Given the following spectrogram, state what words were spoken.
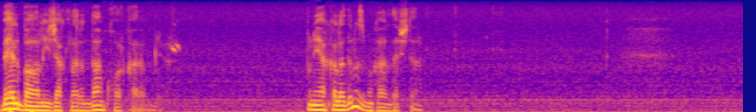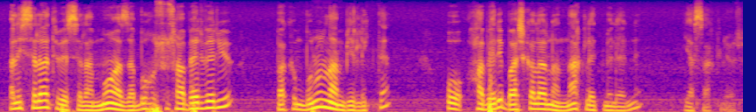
bel bağlayacaklarından korkarım diyor. Bunu yakaladınız mı kardeşlerim? Aleyhissalatü vesselam Muaz'a bu husus haber veriyor. Bakın bununla birlikte o haberi başkalarına nakletmelerini yasaklıyor.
